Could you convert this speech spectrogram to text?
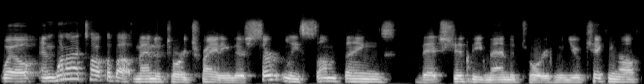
Well, and when I talk about mandatory training, there's certainly some things that should be mandatory when you're kicking off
